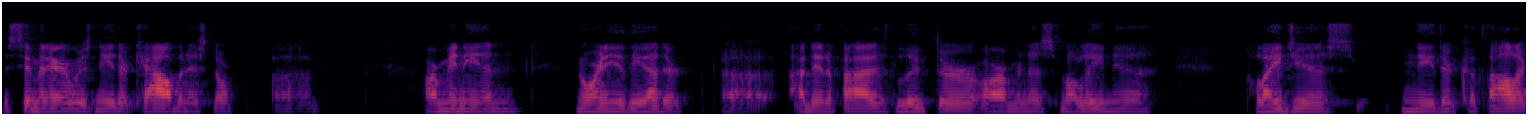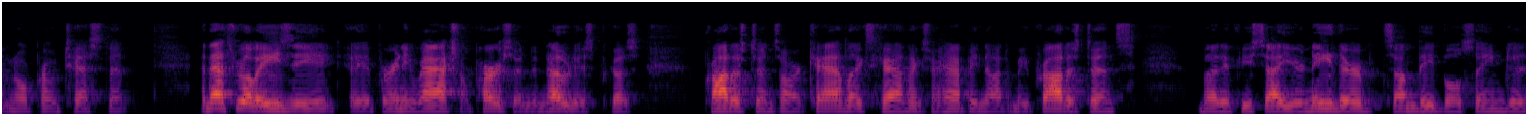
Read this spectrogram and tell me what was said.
The seminary was neither Calvinist nor uh, Arminian nor any of the other uh, identified as Luther, Arminius, Molina, Pelagius, neither Catholic nor Protestant. And that's real easy eh, for any rational person to notice because Protestants aren't Catholics. Catholics are happy not to be Protestants. But if you say you're neither, some people seem to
